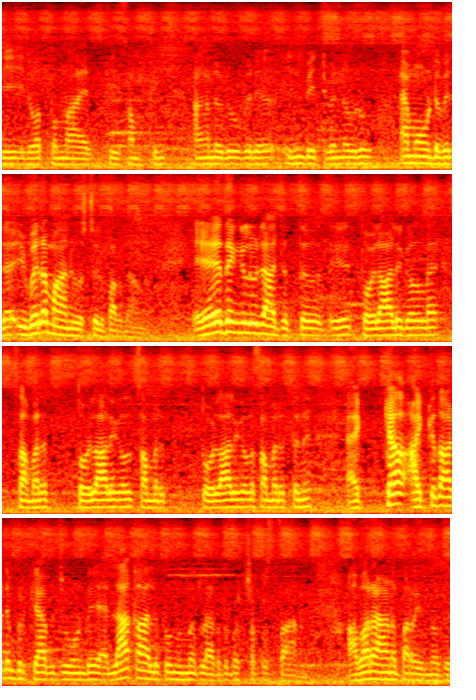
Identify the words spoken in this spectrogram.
ഈ ഇരുപത്തൊന്നായിരത്തി സംതിങ് അങ്ങനെ ഒരു ഒരു ഇൻ ബിറ്റ്വീൻ ഒരു എമൗണ്ട് വരെ ഇവരെ മാനിഫെസ്റ്റോയിൽ പറഞ്ഞതാണ്. ഏതെങ്കിലും രാജ്യത്ത് ഈ തൊഴിലാളികളുടെ സമര തൊഴിലാളികൾ സമര തൊഴിലാളികളുടെ സമരത്തിന് ഐക്യ ഐക്യദാർഢ്യം പ്രഖ്യാപിച്ചുകൊണ്ട് എല്ലാ കാലത്തും നിന്നിട്ടുള്ള ഇടതുപക്ഷ പ്രസ്ഥാനം അവരാണ് പറയുന്നത്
